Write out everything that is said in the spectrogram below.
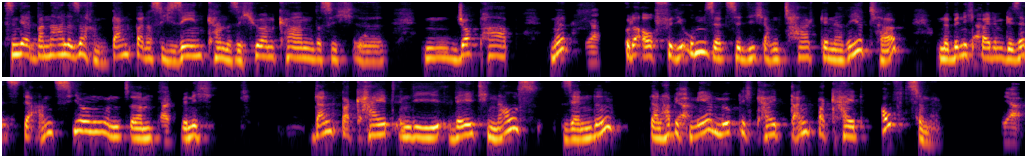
es sind ja banale Sachen. Dankbar, dass ich sehen kann, dass ich hören kann, dass ich äh, einen Job habe. Ne? Ja oder auch für die Umsätze, die ich am Tag generiert habe. Und da bin ich ja. bei dem Gesetz der Anziehung und ähm, ja. wenn ich Dankbarkeit in die Welt hinaus sende, dann habe ich ja. mehr Möglichkeit, Dankbarkeit aufzunehmen. Ja.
